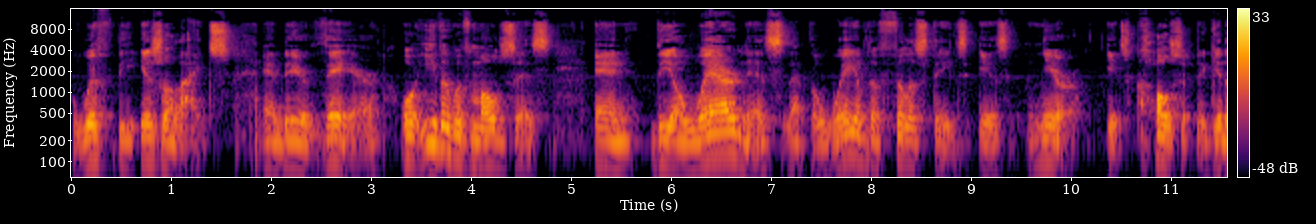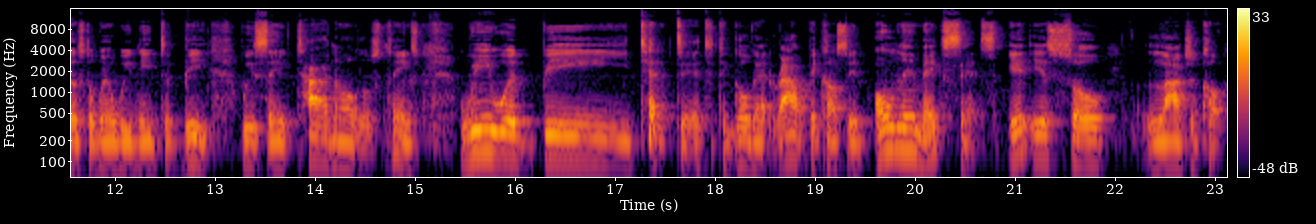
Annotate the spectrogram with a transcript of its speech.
with the Israelites and they're there, or even with Moses, and the awareness that the way of the Philistines is nearer it's closer to get us to where we need to be. We save time and all those things. We would be tempted to go that route because it only makes sense. It is so logical.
